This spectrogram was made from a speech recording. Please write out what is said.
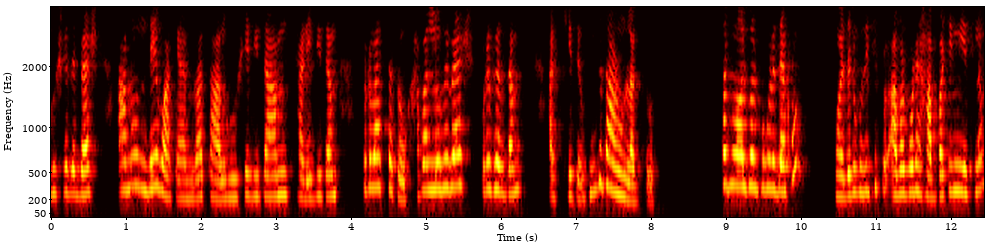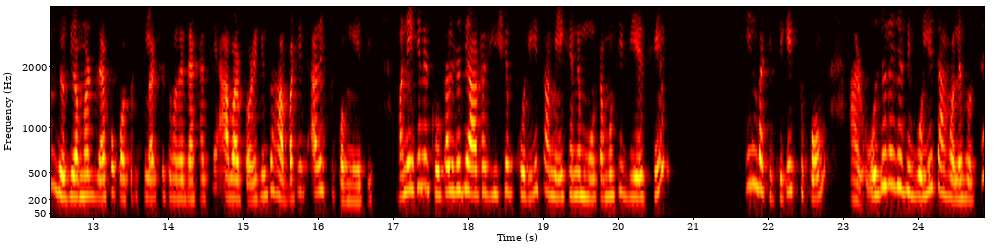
ঘুষে দে। ব্যাস, আনন্দে মাকে আমরা তাল ঘুষে দিতাম, ছাড়িয়ে দিতাম। ছোট বাচ্চা তো, খাবার লোভে ব্যাস, করে ফেলতাম। আর খেতেও কিন্তু দারুণ লাগতো। আমি অল্প অল্প করে দেখো ময়দাটুকু দিচ্ছি আবার পরে হাফ বাটি নিয়েছিলাম। যদি আমার, দেখো কতটুকু লাগছে তোমাদের দেখাচ্ছে, আবার পরে কিন্তু হাফ বাটির আরেকটু কম নিয়েছি। মানে এখানে টোটাল যদি আটার হিসেব করি, তো আমি এখানে মোটামুটি দিয়েছি তিন বাটির থেকে একটু কম। আর ওজনে যদি বলি, তাহলে হচ্ছে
